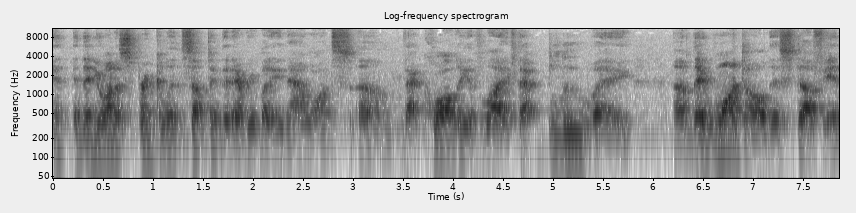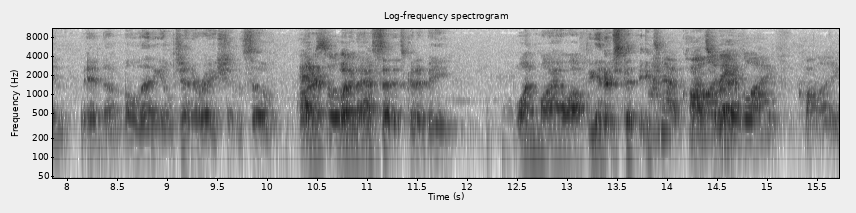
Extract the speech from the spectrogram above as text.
And, and then you want to sprinkle in something that everybody now wants, um, that quality of life, that blue way. Um, they want all this stuff in, in a millennial generation, so what an, what an asset it's gonna be, one mile off the interstate. I know, quality right. of life, quality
